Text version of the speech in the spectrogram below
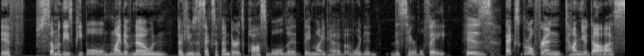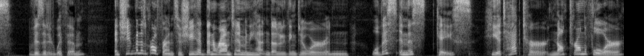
if some of these people might have known that he was a sex offender, it's possible that they might have avoided this terrible fate. His ex girlfriend, Tanya Das, visited with him, and she had been his girlfriend, so she had been around him and he hadn't done anything to her. And well, this, in this case, he attacked her, knocked her on the floor,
